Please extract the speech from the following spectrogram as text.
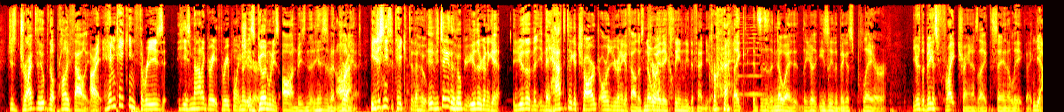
Just drive to the hoop and they'll probably foul you. All right, him taking threes. He's not a great three point No, shooter. he's good when he's on, but he's, he hasn't been on yet. He just needs to take it to the hoop. If you take it to the hoop, you're either gonna get either they have to take a charge or you're gonna get fouled. There's no way they cleanly defend you. Correct. Like it's, it's no way. You're easily the biggest player. You're the biggest fright train, as I like to say in the league. Like yeah,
